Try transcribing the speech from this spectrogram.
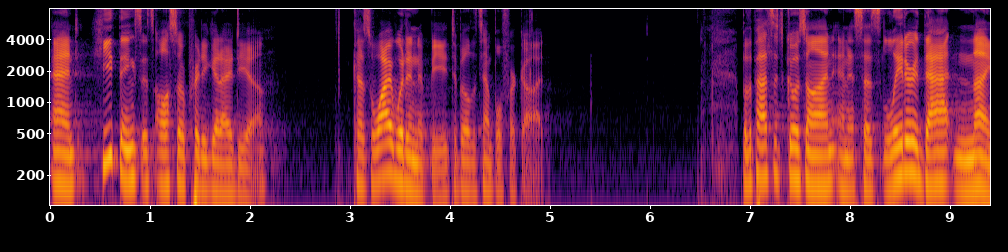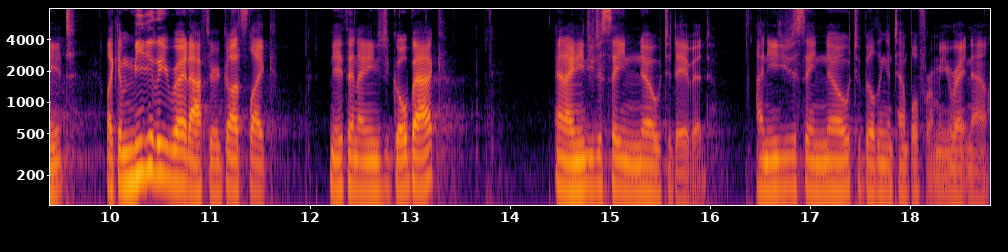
And he thinks it's also a pretty good idea. Because why wouldn't it be to build a temple for God? But the passage goes on and it says, Later that night, like immediately right after, God's like, Nathan, I need you to go back and I need you to say no to David. I need you to say no to building a temple for me right now.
